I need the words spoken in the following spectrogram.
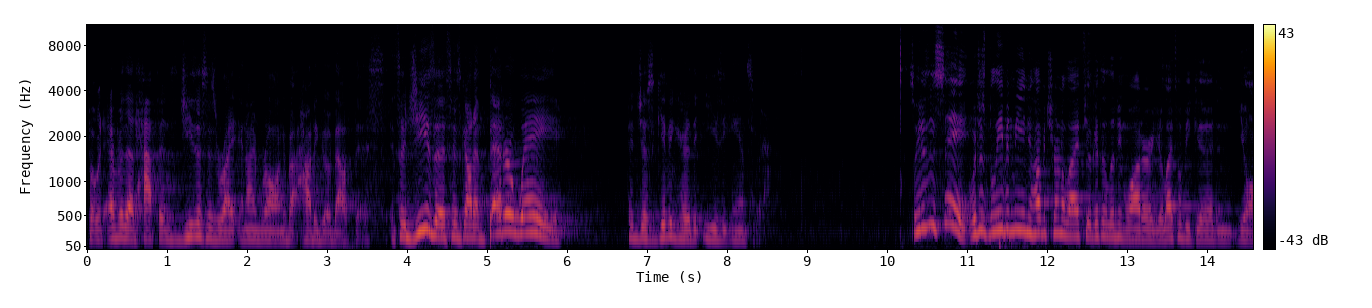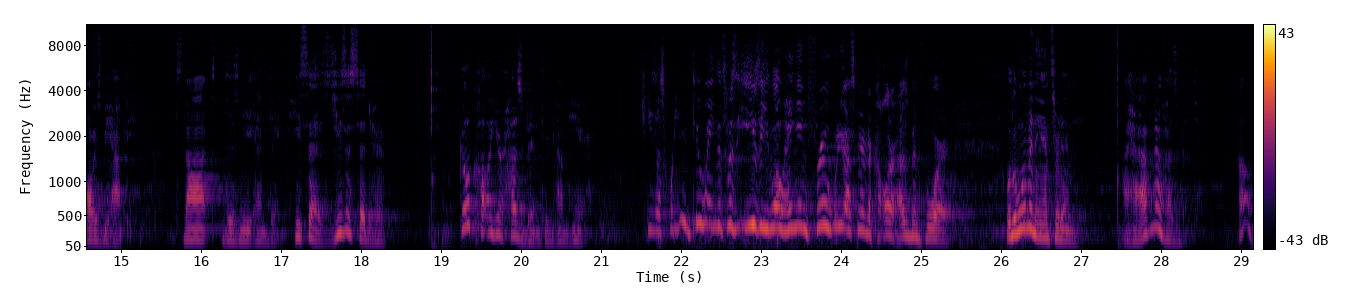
but whenever that happens, Jesus is right and I'm wrong about how to go about this. And so Jesus has got a better way than just giving her the easy answer. So he doesn't say, well, just believe in me and you'll have eternal life, you'll get the living water, your life will be good, and you'll always be happy. It's not Disney ending. He says, Jesus said to her, Go call your husband and come here. Jesus, what are you doing? This was easy, low hanging fruit. What are you asking her to call her husband for? Well, the woman answered him, I have no husband. Oh,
